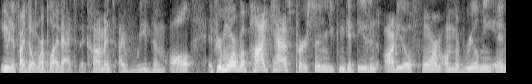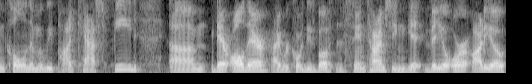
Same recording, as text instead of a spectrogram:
Even if I don't reply back to the comments, I read them all. If you're more of a podcast person, you can get these in audio form on the Real Me In colon the movie podcast feed. Um, they're all there. I record these both at the same time, so you can get video or audio,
